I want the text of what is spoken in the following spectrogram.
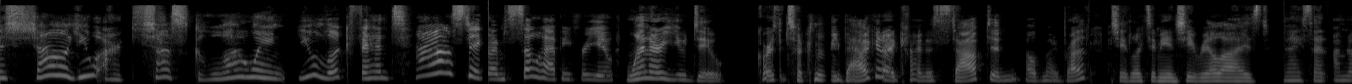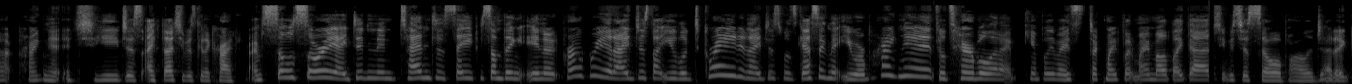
Michelle, you are just glowing. You look fantastic. I'm so happy for you. When are you due? Of course, it took me back and I kind of stopped and held my breath. She looked at me and she realized, and I said, I'm not pregnant. And she just, I thought she was going to cry. I'm so sorry. I didn't intend to say something inappropriate. I just thought you looked great. And I just was guessing that you were pregnant. I feel terrible. And I can't believe I stuck my foot in my mouth like that. She was just so apologetic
